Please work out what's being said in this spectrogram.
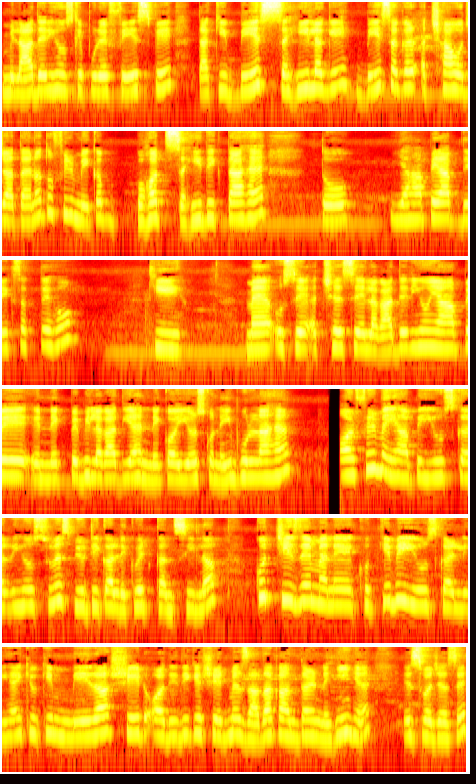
मिला दे रही हूँ उसके पूरे फेस पे, ताकि बेस सही लगे। बेस अगर अच्छा हो जाता है ना तो फिर मेकअप बहुत सही दिखता है। तो यहाँ पे आप देख सकते हो कि मैं उसे अच्छे से लगा दे रही हूँ। यहाँ पे नेक पे भी लगा दिया है। नेक और ईयर्स को नहीं भूलना है। और फिर मैं यहाँ पे यूज़ कर रही हूँ स्विस ब्यूटी का लिक्विड कंसीलर कुछ चीज़ें मैंने खुद की भी यूज़ कर ली हैं, क्योंकि मेरा शेड और दीदी के शेड में ज़्यादा का अंतर नहीं है इस वजह से।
